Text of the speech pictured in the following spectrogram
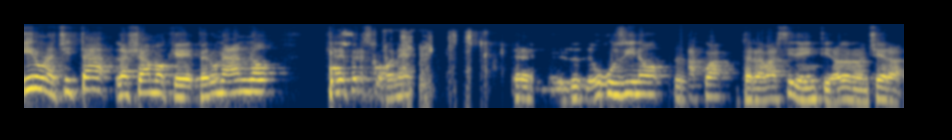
In una città lasciamo che per un anno che le persone eh, usino l'acqua per lavarsi i denti, allora non c'era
